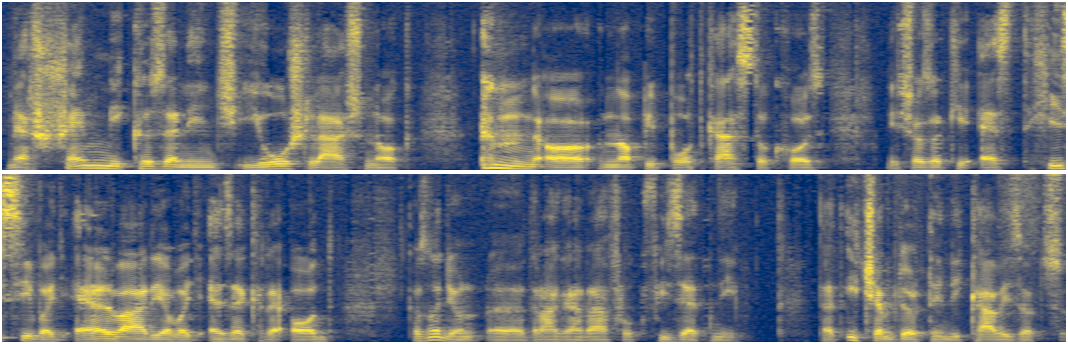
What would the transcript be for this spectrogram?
mert semmi köze nincs jóslásnak a napi podcastokhoz, és az, aki ezt hiszi, vagy elvárja, vagy ezekre ad, az nagyon drágán rá fog fizetni. Tehát itt sem történik kávézat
